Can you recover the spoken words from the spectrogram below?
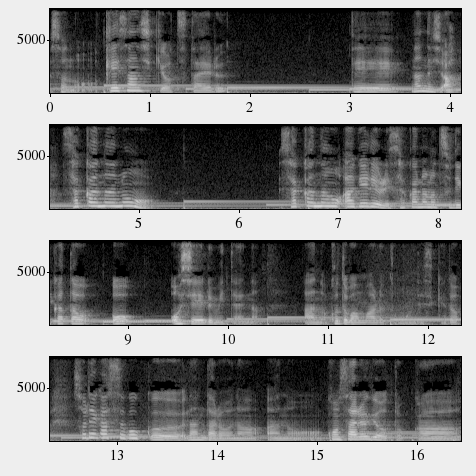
その計算式を伝える。で何でしょうあ魚の魚をあげるより魚の釣り方を教えるみたいな。あの言葉もあると思うんですけどそれがすごくなんだろうなあのコンサル業とか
